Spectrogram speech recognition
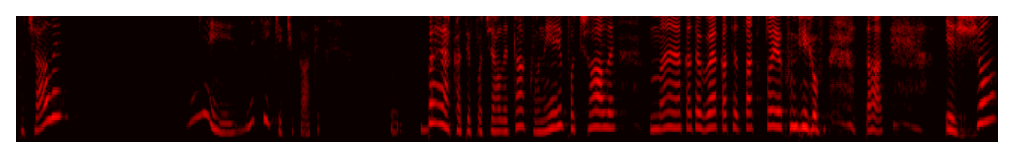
Почали? Ні, не тільки чекати. Бекати почали, так, вони почали мекати, бекати, так, хто як вмів. Так. І що?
